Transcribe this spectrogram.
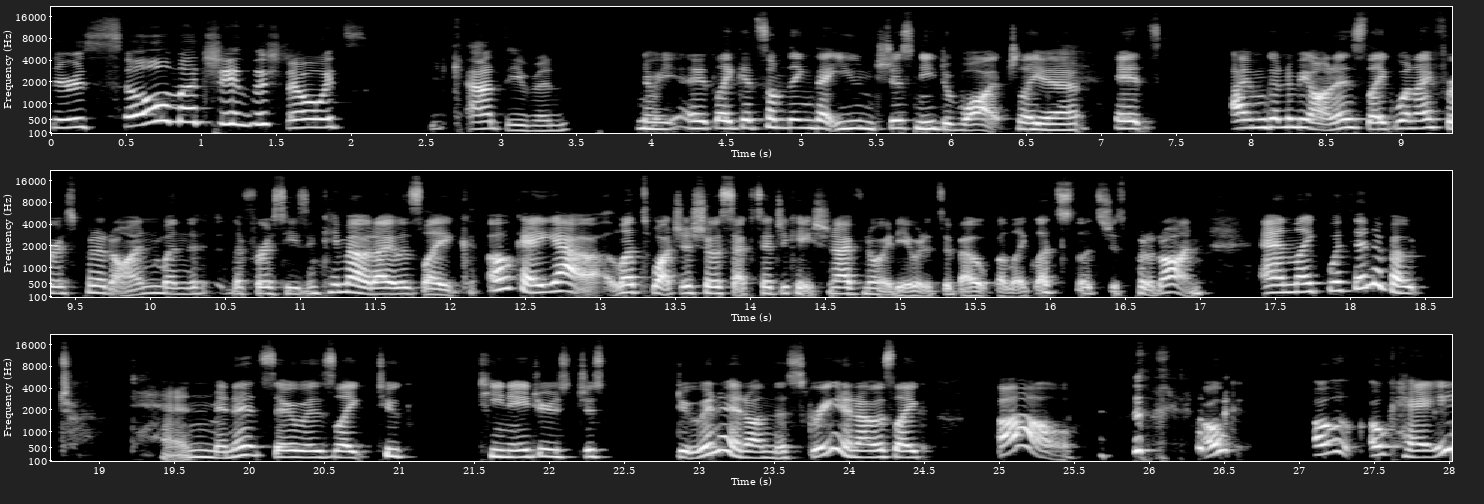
there is so much in the show it's you can't even. No it, like it's something that you just need to watch. Like yeah. it's i'm gonna be honest like when i first put it on when the, the first season came out i was like okay yeah let's watch a show sex education. I have no idea what it's about but like let's let's just put it on. And like within about t- 10 minutes there was like two teenagers just doing it on the screen and i was like oh okay oh okay.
